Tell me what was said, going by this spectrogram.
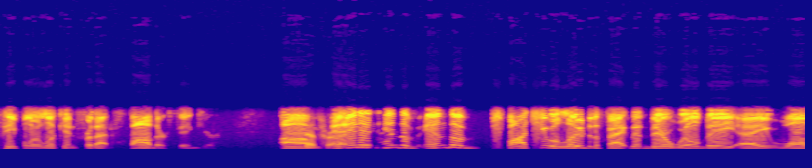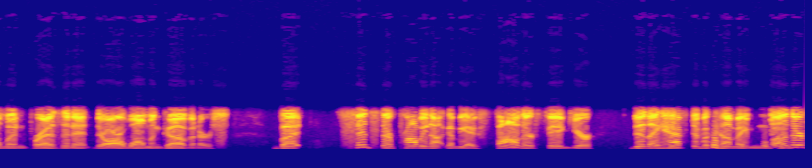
people are looking for that father figure. Um, That's right. And in, in the in the spots, you allude to the fact that there will be a woman president, there are woman governors, but since they're probably not going to be a father figure, do they have to become a mother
